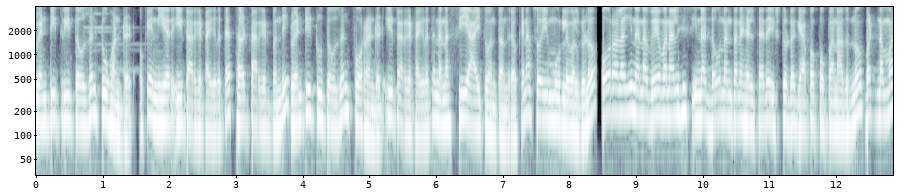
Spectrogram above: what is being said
twenty three thousand two hundred okay near ಈ ಟಾರ್ಗೆಟ್ ಆಗಿರುತ್ತೆ. ಥರ್ಡ್ ಟಾರ್ಗೆಟ್ ಬಂದು twenty two thousand four hundred ಈ ಟಾರ್ಗೆಟ್ ಆಗಿರುತ್ತೆ. ನನ್ನ ಸಿ ಆಯ್ತು ಅಂತಂದ್ರೆ ಓಕೆನಾ ಸೊ ಈ ಮೂರು ಲೆವೆಲ್ಗಳು ಓವರ್ ಆಲ್ ಆಗಿ ನನ್ನ ವೇವ್ ಅನಾಲಿಸಿಸ್ ಇನ್ನ ಡೌನ್ ಅಂತಾನೆ ಹೇಳ್ತಾ ಇದೆ. ಇಷ್ಟು ದೊಡ್ಡ ಗ್ಯಾಪ್ ಅಪ್ ಓಪನ್ ಆದ್ರೂ ಬಟ್ ನಮ್ಮ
